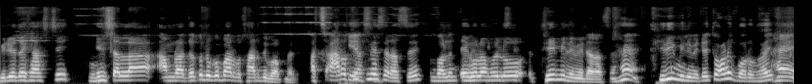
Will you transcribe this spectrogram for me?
ভিডিও দেখে আসছি। ইনশাল্লাহ আমরা যতটুকু পারব ছাড় দিব আপনার আচ্ছা আরও থিকনেস এর আছে? বলেন এগুলো হলো থ্রি মিলিমিটার আছে হ্যাঁ। থ্রি মিলিমিটার তো অনেক বড় ভাই। হ্যাঁ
